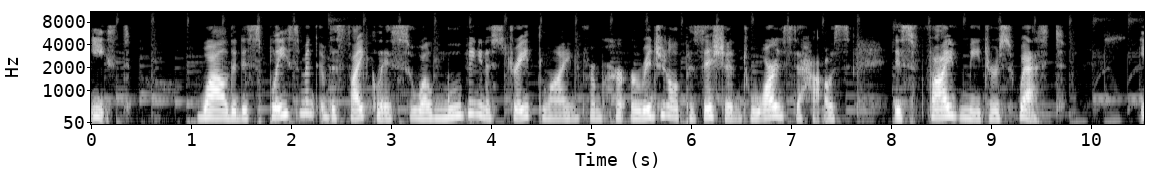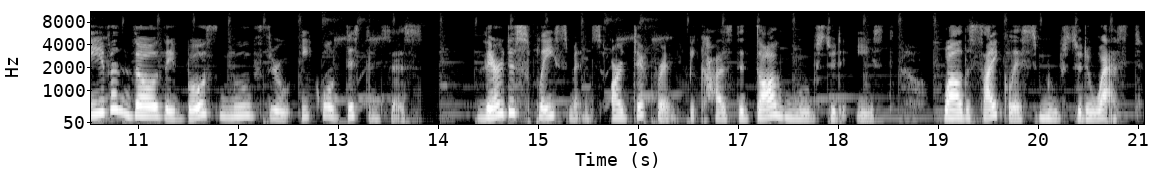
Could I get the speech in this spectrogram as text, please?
east, while the displacement of the cyclist while moving in a straight line from her original position towards the house is 5 meters west. Even though they both move through equal distances, their displacements are different because the dog moves to the east, while the cyclist moves to the west.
